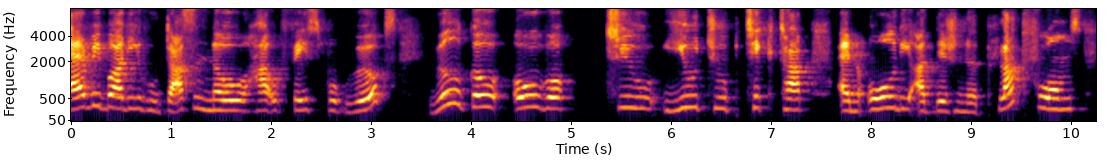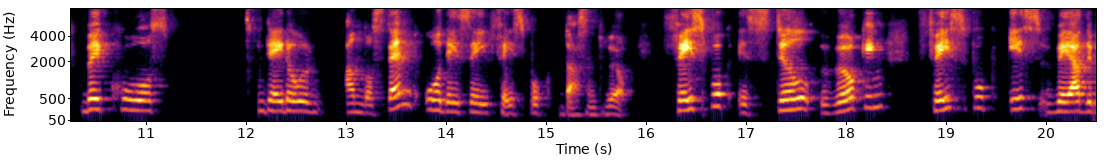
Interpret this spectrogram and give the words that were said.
everybody who doesn't know how Facebook works will go over to YouTube, TikTok, and all the additional platforms because they don't understand or they say Facebook doesn't work. Facebook is still working. Facebook is where the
